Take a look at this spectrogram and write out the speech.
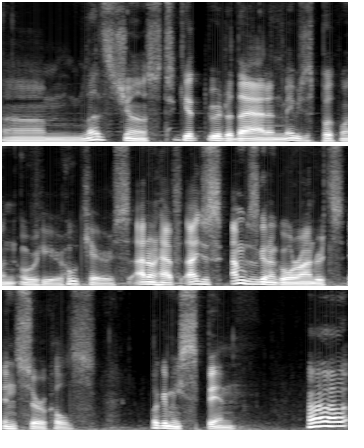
Um, let's just get rid of that and maybe just put one over here. Who cares? I don't have... I just... I'm just gonna go around it in circles. Look at me spin. Ah!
